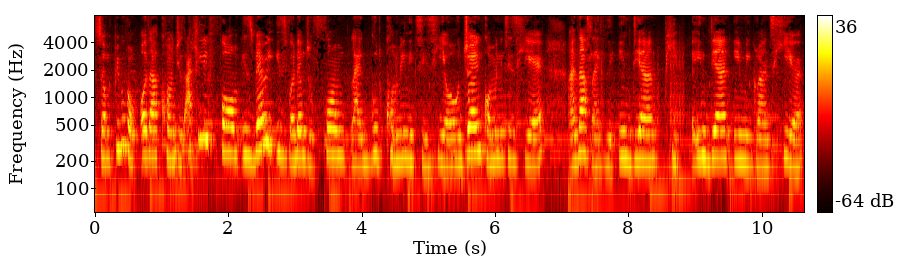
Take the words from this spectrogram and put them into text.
some people from other countries, actually form. It's very easy for them to form like good communities here or join communities here, and that's like the Indian people, Indian immigrants here.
